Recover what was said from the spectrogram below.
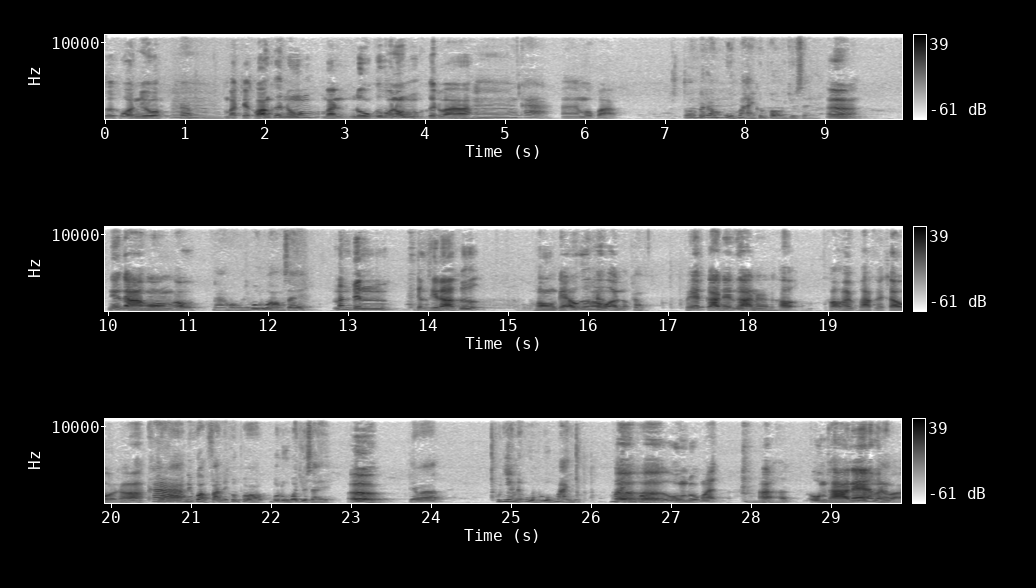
คือควรอยู่อืมบัดเจ้าของคือนุ่งบัดลูกคือบ่นุ่งคิดว่า อืม ค่ะอ่าบ่ปาก ตอนเพิ่นเอาอุ้มมาให้คุณพ่ออยู่ไสเออนี่ตาห้องเขา หน้าห้องนี้บ่รู้ว่าห้องไสมันเป็นจังซี่นะคือห้องแถวคือเฮาอันครับไปเฮ็ดการเฮ็ดงานน่ะเขาเขาให้พักให้เช้าอะนะค่ะแต่ว่าในความฝันนี่คุณพ่อบ่รู้ว่าอยู่ไสเออ แต่ว่าผู้หญิงเนี่ยอุ้มลูกมาให้มาเอให้อคุณเอพ่อออุ้มลูกมาอะอุ้มทาแหน่มันว่า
